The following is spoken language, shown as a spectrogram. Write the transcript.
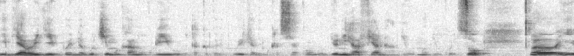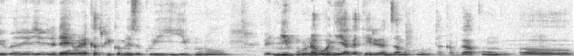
ibyaba bigiye kwenda gukemuka hano kuri ubu butaka bwa Repubulika ya Demokarasi ya Kongo. Byo ni hafi ya ntabyo mu by'ukuri. So i- rero reka twikomeze kuri iyi nkuru. Ni inkuru nabonye y'agaterera nzamo kuri ubu butaka bwa Kongo. Uh,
